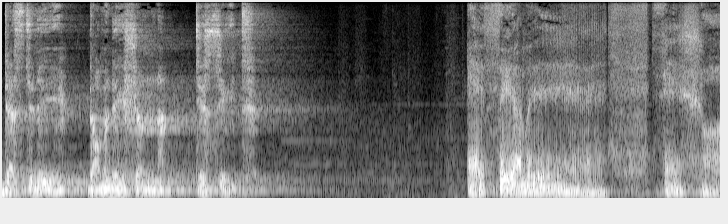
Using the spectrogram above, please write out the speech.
Destiny, domination, deceit. They fear me. They should.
